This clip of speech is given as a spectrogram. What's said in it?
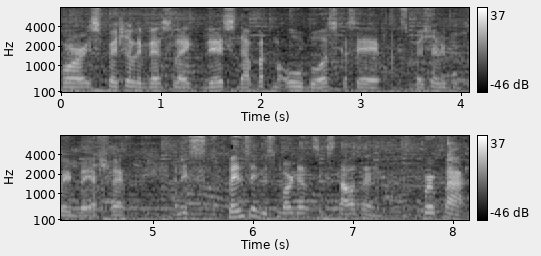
For special events like this, dapat maubos kasi especially prepared by a chef. And it's expensive, it's more than 6,000 per pack.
